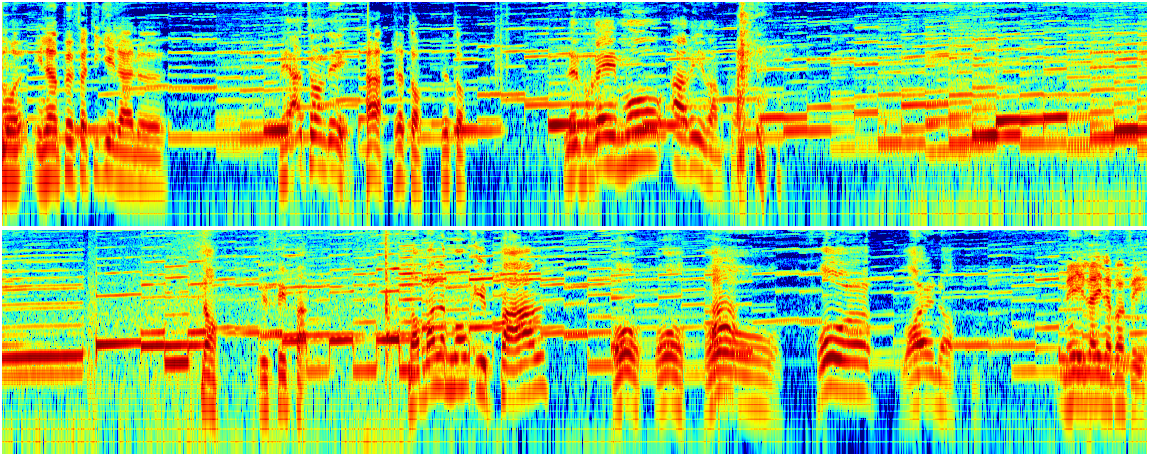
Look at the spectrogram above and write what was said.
Bon, il est un peu fatigué là, le. Mais attendez, Ah, j'attends, j'attends. le vrai mot arrive encore. non, il fait pas. Normalement, il parle. Oh, oh, oh. Frohe Weihnachten. Mais là, il a pas fait.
